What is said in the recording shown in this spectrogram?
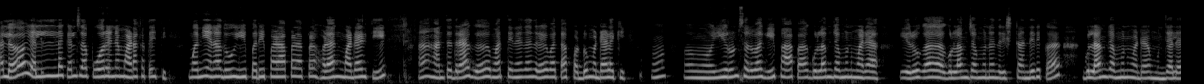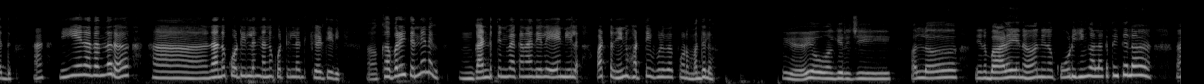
ಅಲ್ಲೋ, ಎಲ್ಲ ಕೆಲಸ ಪೋರೇನೆ ಮಾಡಕತ್ತೈತಿ. ಮನಿ ಏನದು ಈ ಪರಿ ಪಳ ಪಳ ಪಳ ಹೊಳಂಗ್ ಮಾಡಾಳ್ತಿ ಅಂತದ್ರಾಗ ಮತ್ತೇನದಂದ್ರೆ ಇವತ್ತ ಪಡ್ಡು ಮಾಡಾಳಕಿ ಈರುನ್ ಸಲುವಾಗಿ ಪಾಪ ಗುಲಾಬ್ ಜಾಮೂನ್ ಮಾಡ್ಯಾಳ. ಇರುಗ ಗುಲಾಬ್ ಜಾಮೂನ್ ಅಂದ್ರೆ ಇಷ್ಟ ಅಂದಿದ್ದಕ್ಕೆ. ಗುಲಾಬ್ ಜಾಮೂನ್ ಮಾಡ್ಯಾಳ ಮುಂಜಾನೆ ಅದು ನೀ ಏನದಂದ್ರೆ ನಾನು ಕೊಟ್ಟಿಲ್ಲ ನಾನು ಕೊಟ್ಟಿಲ್ಲ ಅಂತ ಕೇಳ್ತಿದ್ದಿ ಖಬರ್ ಐತೆ ನಿನಗೆ? ಗಂಡ ತಿನ್ಬೇಕನ್ನೋದಿಲ್ಲ ಏನಿಲ್ಲ. ಒಟ್ಟು ನೀನು ಹೊಟ್ಟೆಗೆ ಬಿಡ್ಬೇಕು ನೋಡು ಮೊದಲು. ಅಯ್ಯೋ ಗಿರಿಜಿ. ಅಲ್ಲ ನಿನ್ನ ಬಾಳೆ ಏನೋ ನಿನ್ನ ಕೂಡಿ ಹಿಂಗೆ ಅಲ್ಲಕತ್ತೈತಲ್ಲ ಆ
